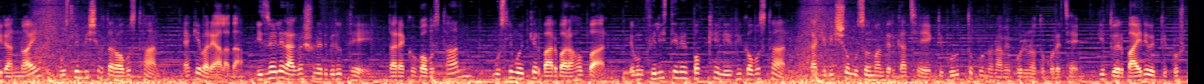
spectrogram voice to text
ইরান নয়, মুসলিম বিশ্বেও তার অবস্থান একেবারে আলাদা। ইসরায়েলের আগ্রাসনের বিরুদ্ধে তার একক অবস্থান, মুসলিম ঐক্যের বারবার আহ্বান এবং ফিলিস্তিনের পক্ষে নির্ভীক অবস্থান তাকে বিশ্ব মুসলমানদের কাছে একটি গুরুত্বপূর্ণ নামে পরিণত করেছে। কিন্তু এর বাইরেও একটি প্রশ্ন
